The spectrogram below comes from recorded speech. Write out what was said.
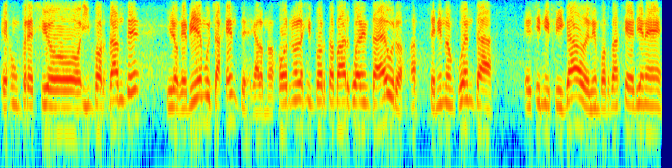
es un precio importante y lo que pide mucha gente, que a lo mejor no les importa pagar 40 euros, teniendo en cuenta el significado y la importancia que tiene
